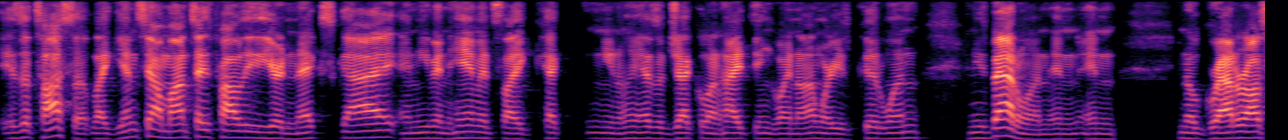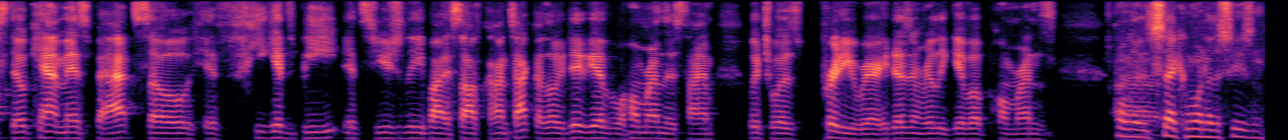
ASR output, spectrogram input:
is a toss up. Like Yency Almonte is probably your next guy, and even him, it's like heck, you know, he has a Jekyll and Hyde thing going on where he's good one and he's bad one, and and you know Graterol still can't miss bats. So if he gets beat, it's usually by soft contact. Although he did give a home run this time, which was pretty rare. He doesn't really give up home runs. Only uh, the second one of the season.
